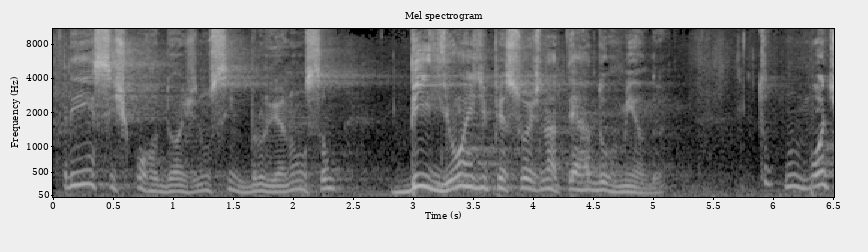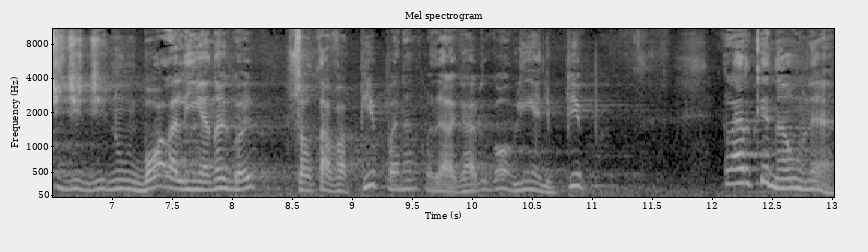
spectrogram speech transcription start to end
Falei, esses cordões não se embrulham, não são bilhões de pessoas na Terra dormindo? um monte de, de não bola linha, não, igual soltava pipa, né? Quando era garoto, igual linha de pipa. Claro que não, né?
